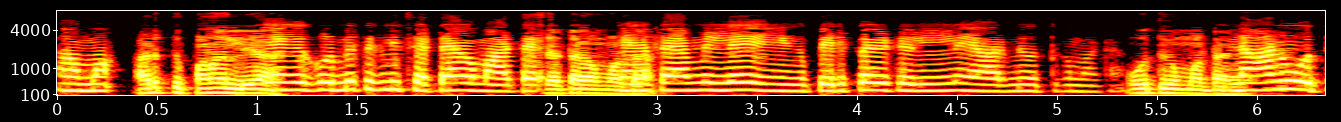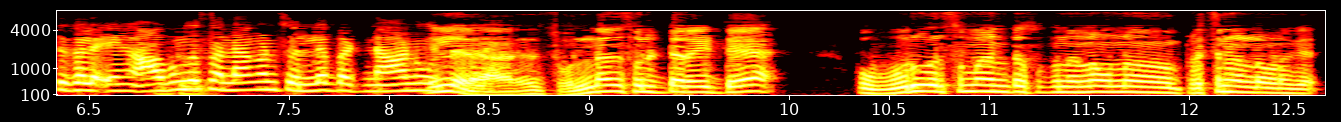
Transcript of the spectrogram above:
ஆமா. அடுத்து பணம் இல்லையா? எங்க குடும்பத்துக்கு நீ செட் ஆக மாட்ட. செட் ஆக எங்க மாட்டேன் ஃபேமிலில எங்க பெரியப்பா வீட்டுல யாருமே ஒத்துக்க மாட்டாங்க. ஒத்துக்க மாட்டாங்க. நானும் ஒத்துக்கல. அவங்க சொன்னாங்கன்னு சொல்ல பட் நானும் இல்ல. அது சொல்லாத சொல்லிட்ட ரைட்டு இப்போ ஒரு வருஷமா என்கிட்ட சுத்தினா ஒன்னும் பிரச்சனை இல்ல உனக்கு.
